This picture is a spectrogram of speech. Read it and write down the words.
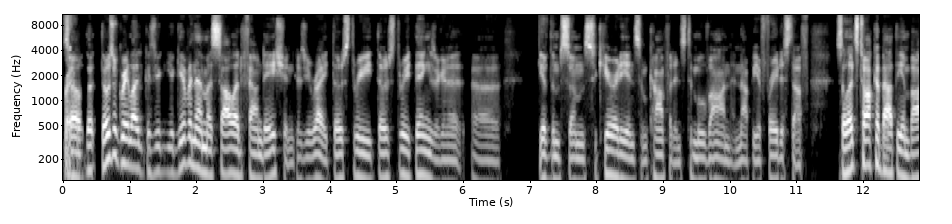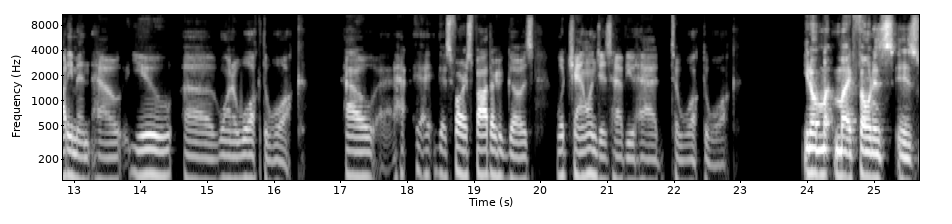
Right. So th- those are great lines, because you're, you're giving them a solid foundation. Because you're right; those three those three things are gonna uh, give them some security and some confidence to move on and not be afraid of stuff. So let's talk about the embodiment, how you uh, want to walk the walk. How, how, as far as fatherhood goes, what challenges have you had to walk the walk? You know, my, my phone is is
